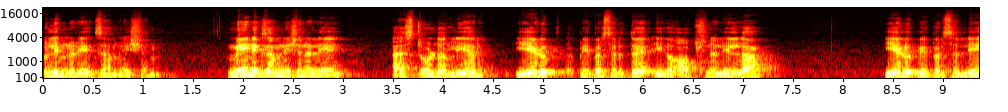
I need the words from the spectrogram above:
preliminary examination main ಎಕ್ಸಾಮಿನೇಷನಲ್ಲಿ ಆಸ್ ಟೋಲ್ಡ್ ಅರ್ಲಿಯರ್ ಏಳು ಪೇಪರ್ಸ್ ಇರುತ್ತೆ. ಈಗ ಆಪ್ಷನಲ್ ಇಲ್ಲ. ಏಳು ಪೇಪರ್ಸಲ್ಲಿ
